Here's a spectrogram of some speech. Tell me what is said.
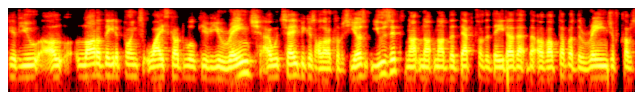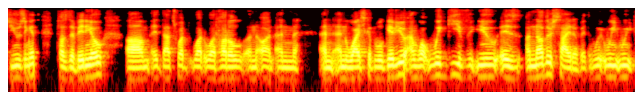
give you a lot of data points. Wyscout will give you range, I would say, because a lot of clubs use, use it, not, not, not the depth of the data that, that of Opta, but the range of clubs using it, plus the video. Um, it, that's what, what, what Hudl and, and, and and Wyscout will give you. And what we give you is another side of it. We we, we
